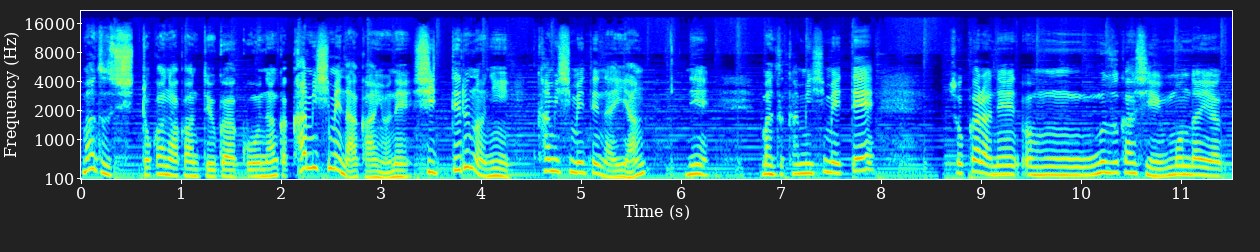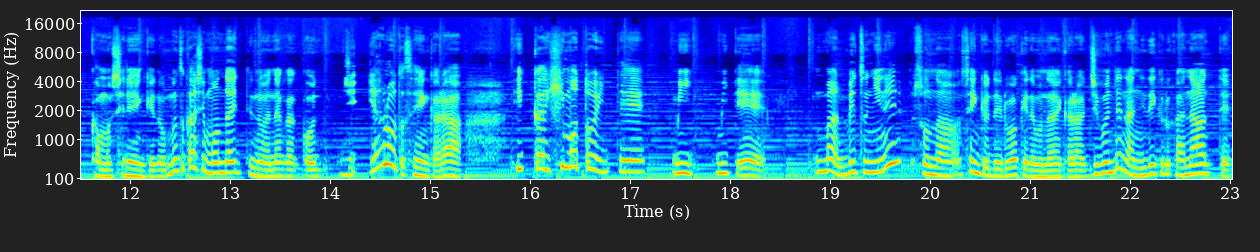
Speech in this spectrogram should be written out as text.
まず知っとかなあかんっていうかこうなんか噛みしめなあかんよね。知ってるのに噛みしめてないやん。ね。まず噛みしめてそっからね、うん、難しい問題やかもしれんけど難しい問題っていうのはなんかこうやろうとせんから一回紐解いてみ見てまあ別にねそんな選挙出るわけでもないから自分で何できるかなって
